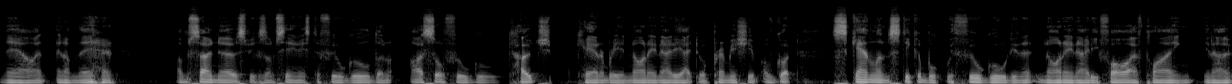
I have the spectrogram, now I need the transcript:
now, and, and I'm there, and I'm so nervous because I'm sitting next to Phil Gould, and I saw Phil Gould coach Canterbury in 1988 to a premiership. I've got Scanlens sticker book with Phil Gould in it in 1985, playing you know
